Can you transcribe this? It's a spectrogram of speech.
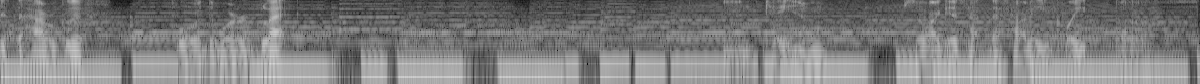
is the hieroglyph for the word black. And KM. So I guess that's how they equate uh,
